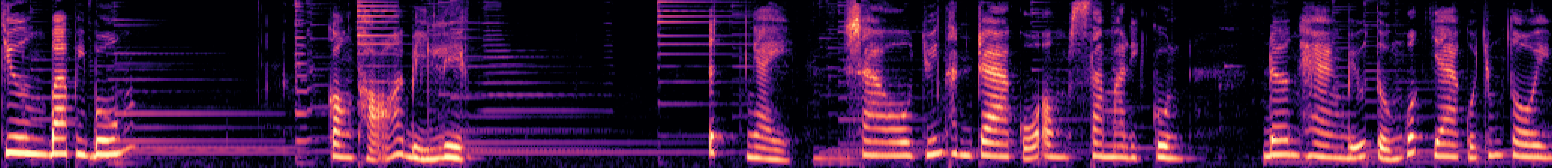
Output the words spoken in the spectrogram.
Chương 34 Con thỏ bị liệt Ít ngày sau chuyến thanh tra của ông Samadikun, đơn hàng biểu tượng quốc gia của chúng tôi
